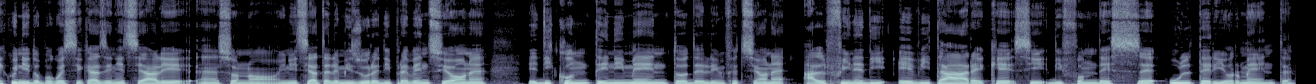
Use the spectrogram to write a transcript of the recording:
E quindi dopo questi casi iniziali eh, sono iniziate le misure di prevenzione e di contenimento dell'infezione al fine di evitare che si diffondesse ulteriormente.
